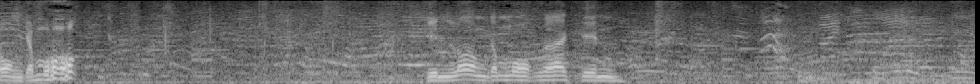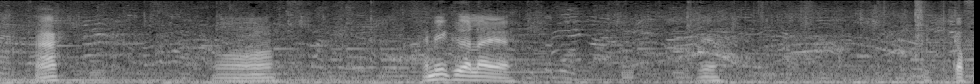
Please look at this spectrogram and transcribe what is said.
ล่งจมูกกินโล่งจมูกเลยกินฮะอ๋อ อันนี้คืออะไรอะเนี่ยกาแฟ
